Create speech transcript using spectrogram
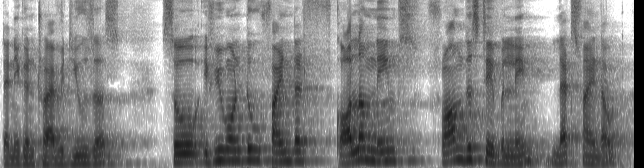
then you can try with users so if you want to find the column names from this table name let's find out.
